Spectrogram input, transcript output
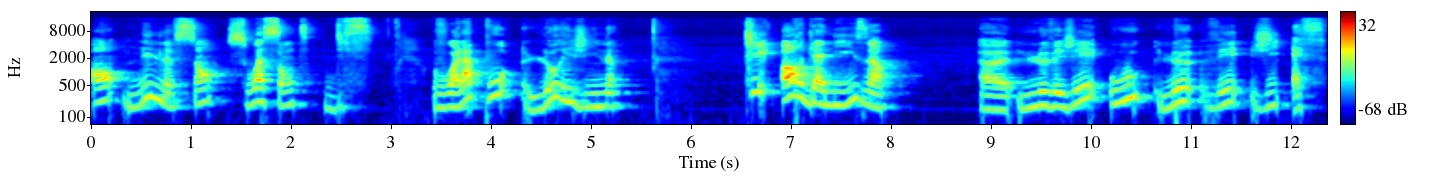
en 1970. Voilà pour l'origine. Qui organise euh, le ou le VJF.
